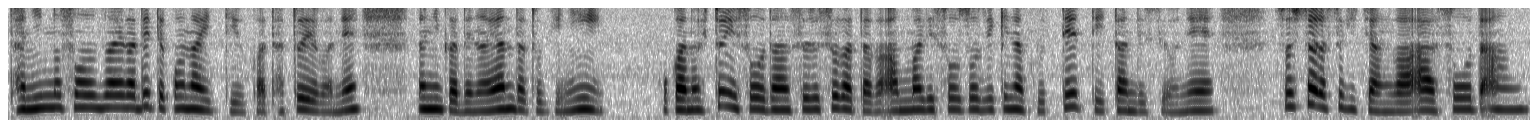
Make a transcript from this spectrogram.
他人の存在が出てこないっていうか例えばね何かで悩んだ時に他の人に相談する姿があんまり想像できなくってって言ったんですよね。そしたらスギちゃんが「あ相談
